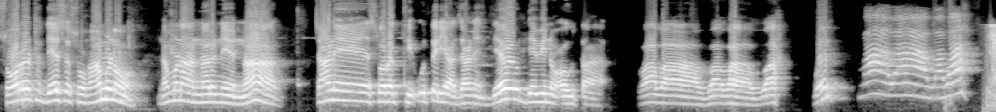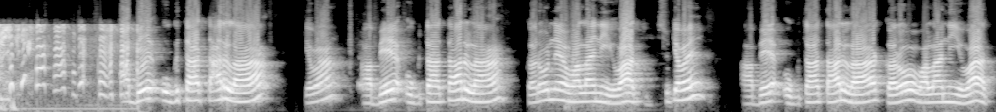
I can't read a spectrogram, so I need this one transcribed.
સોરઠ દેશ સોહામણો નમણા નરને નાર જાણે સ્વર્ગથી ઉતર્યા જાણે દેવ દેવીનો અવતાર. વાહ વાહ વાહ વાહ વાહ. બોલ. વાહ વાહ વાહ વાહ. આ બે ઉગતા તારલા કેવા? આ બે ઉગતા તારલા કરો ને વાલાની વાત. શું કહેવાય? આ બે ઉગતા તારલા કરો વાલાની વાત.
